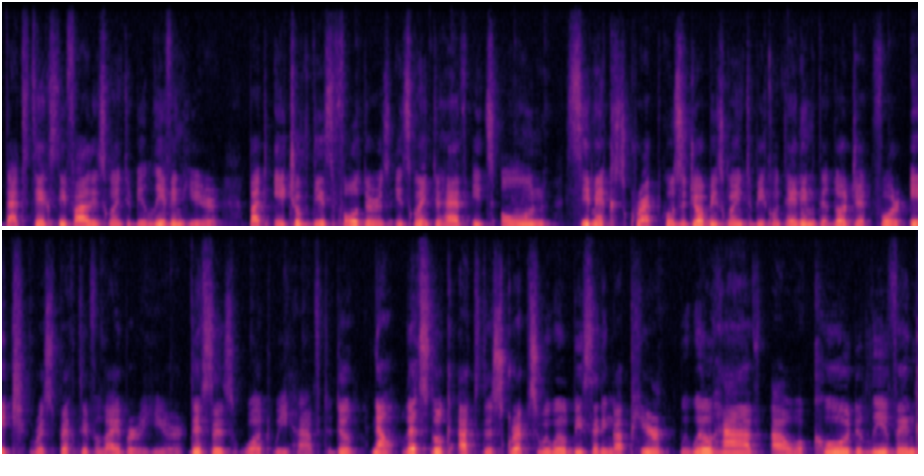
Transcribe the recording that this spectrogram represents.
that txt file is going to be living here but each of these folders is going to have its own CMake script whose job is going to be containing the logic for each respective library here. This is what we have to do. Now, let's look at the scripts we will be setting up here. We will have our code living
